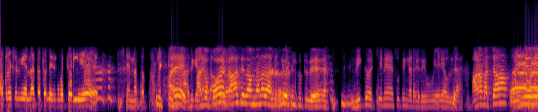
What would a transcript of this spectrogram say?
ஆபரேஷன் என்னத்த பண்ணிருக்குமோ தெரியலையே. என்ன தப்பு? அதே அதுக்கு அங்க போக? காசு இல்லாம தானே அது பிக் வச்சுன்னு சுத்துது. விக் வச்சுன்னு சுத்தின் கிடக்குது ஏரியா உள்ள. ஆனா மச்சான். உண்மையிலே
